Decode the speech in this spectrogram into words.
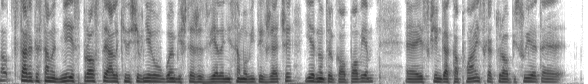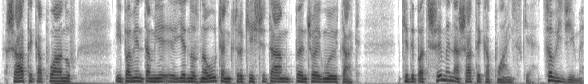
no, Stary Testament nie jest prosty, ale kiedy się w niego wgłębisz, też jest wiele niesamowitych rzeczy. Jedno tylko opowiem. E, jest księga kapłańska, która opisuje te szaty kapłanów. I pamiętam jedno z nauczań, które kiedyś czytałem, pewien człowiek mówił tak. Kiedy patrzymy na szaty kapłańskie, co widzimy?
